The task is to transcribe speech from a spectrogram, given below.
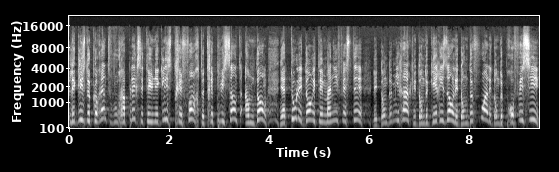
L'église de Corinthe, vous vous rappelez que c'était une église très forte, très puissante en dons. Et tous les dons étaient manifestés. Les dons de miracles, les dons de guérison, les dons de foi, les dons de prophétie.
